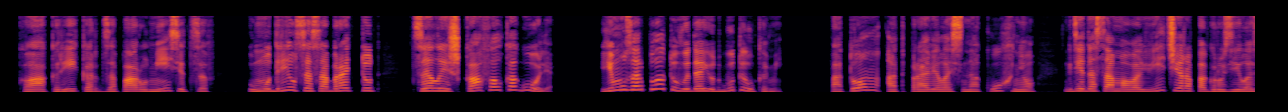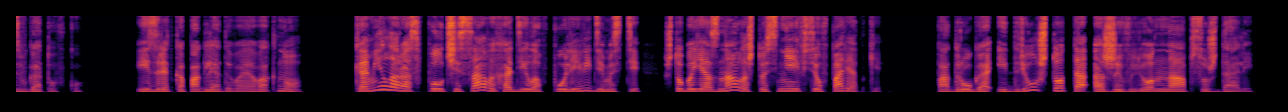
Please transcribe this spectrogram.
Как Рикард за пару месяцев умудрился собрать тут целый шкаф алкоголя? Ему зарплату выдают бутылками. Потом отправилась на кухню, где до самого вечера погрузилась в готовку. Изредка поглядывая в окно, Камила раз в полчаса выходила в поле видимости, чтобы я знала, что с ней все в порядке. Подруга и Дрю что-то оживленно обсуждали.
